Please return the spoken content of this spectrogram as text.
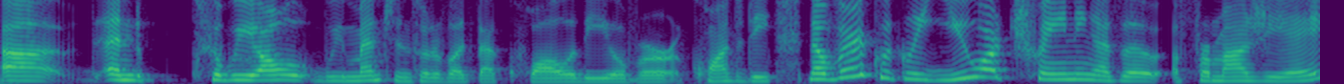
Uh, and so we all we mentioned sort of like that quality over quantity. Now, very quickly, you are training as a, fromager.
